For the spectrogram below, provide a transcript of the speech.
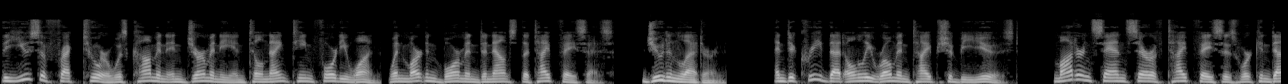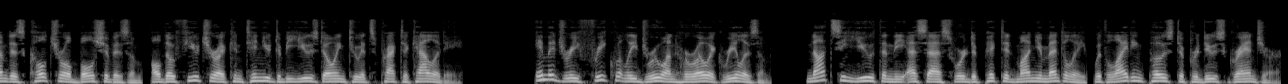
The use of Fraktur was common in Germany until 1941, when Martin Bormann denounced the typeface as Judenlettern and decreed that only Roman type should be used. Modern sans serif typefaces were condemned as cultural Bolshevism, although Futura continued to be used owing to its practicality. Imagery frequently drew on heroic realism. Nazi youth and the SS were depicted monumentally, with lighting posed to produce grandeur.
